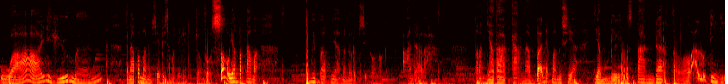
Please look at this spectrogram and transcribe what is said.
why human? Kenapa manusia bisa memilih untuk jomblo? So, yang pertama, penyebabnya menurut psikolog adalah Ternyata karena banyak manusia yang memilih standar terlalu tinggi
